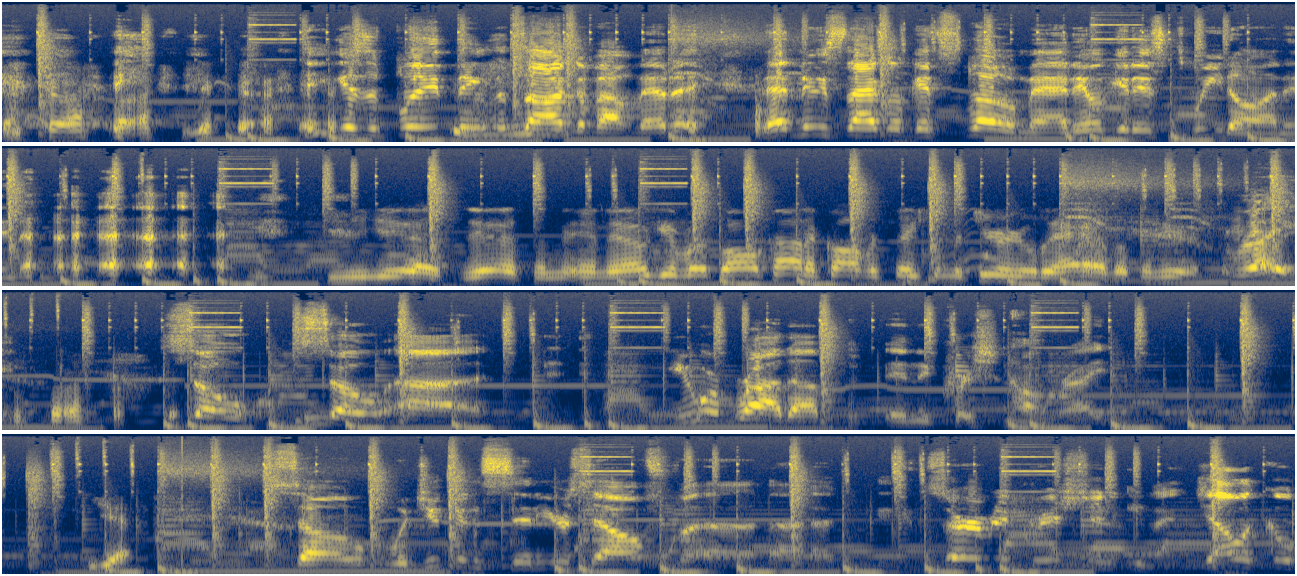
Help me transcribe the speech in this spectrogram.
he gives us plenty of things to talk about, man. That, that news cycle gets slow, man. He'll get his tweet on, and yes, yes, and, and they'll give us all kind of conversation material to have up in here. right. So, so uh, you were brought up in a Christian home, right? yes. So, would you consider yourself a, a conservative Christian, evangelical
